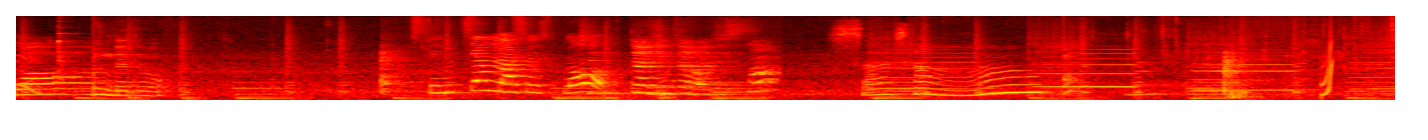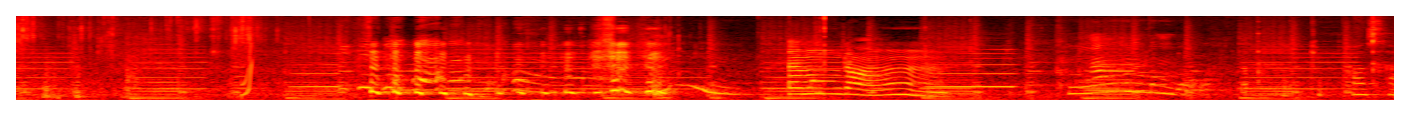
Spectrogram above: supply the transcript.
와. 근데도 진짜 맛있어. 진짜 진짜 맛있어? 싸서. 잘 먹자. 파서.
